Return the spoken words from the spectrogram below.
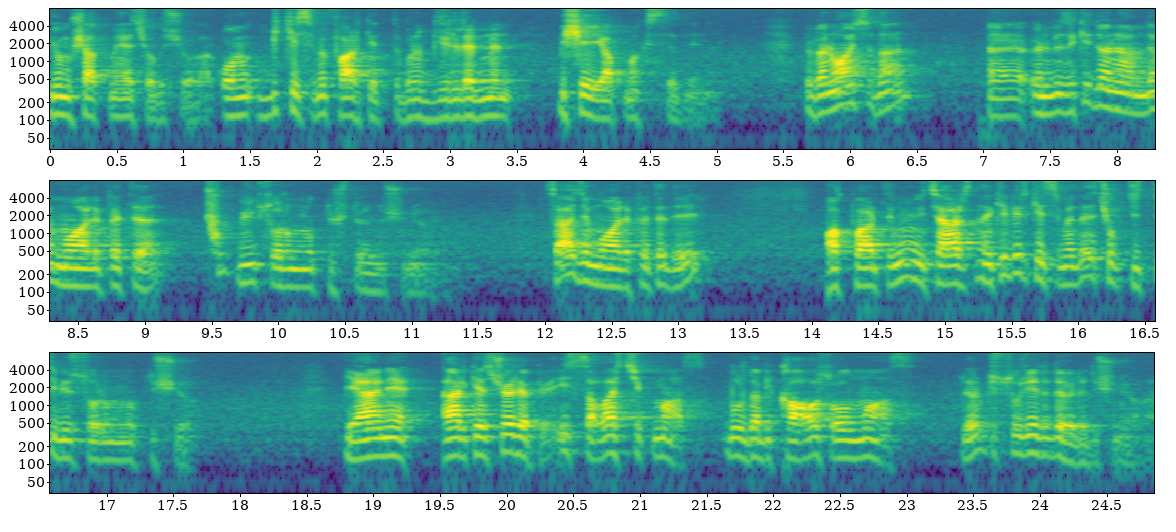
yumuşatmaya çalışıyorlar. Onun bir kesimi fark etti bunu birilerinin bir şey yapmak istediğini. Ve ben o açıdan e, önümüzdeki dönemde muhalefete çok büyük sorumluluk düştüğünü düşünüyorum. Sadece muhalefete değil, AK Parti'nin içerisindeki bir kesime de çok ciddi bir sorumluluk düşüyor. Yani herkes şöyle yapıyor, iç savaş çıkmaz, burada bir kaos olmaz. Diyorum ki Suriye'de de öyle düşünüyorlar.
